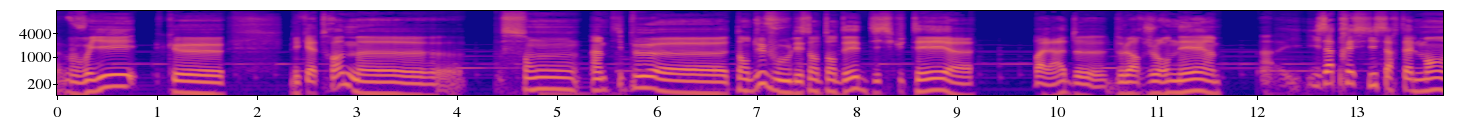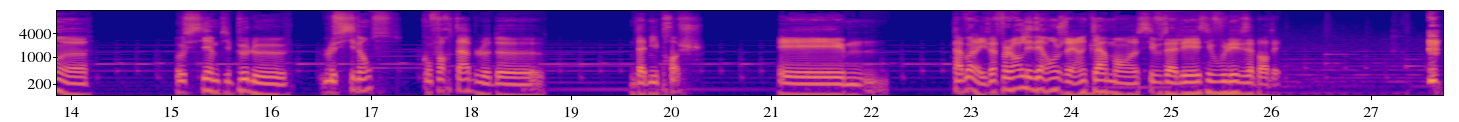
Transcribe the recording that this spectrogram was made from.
Vous voyez que les quatre hommes euh, sont un petit peu euh, tendus. Vous les entendez discuter, euh, voilà, de, de leur journée. Ah, Ils apprécient certainement aussi un petit peu le, le silence confortable de d'amis proches. Et bah voilà, il va falloir les déranger, hein, clairement, si vous allez, si vous voulez les aborder.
